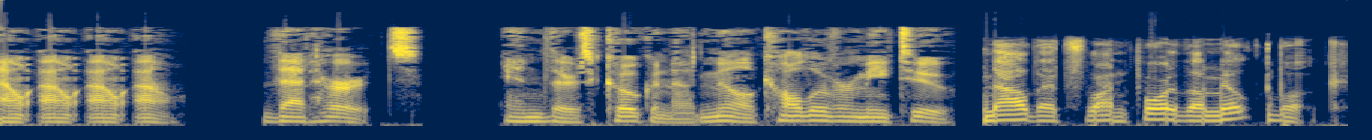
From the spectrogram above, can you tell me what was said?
Ow ow ow ow. That hurts. And there's coconut milk all over me too. Now that's one for the milk book.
